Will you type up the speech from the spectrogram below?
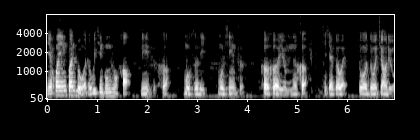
也欢迎关注我的微信公众号李子赫木子李木心子赫赫有名的赫。谢谢各位，多多交流。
